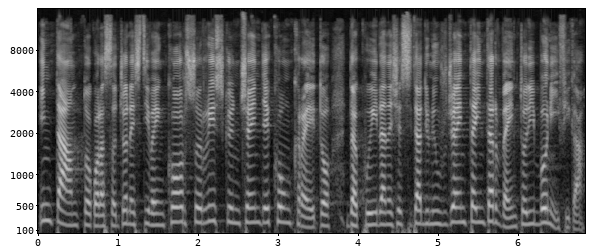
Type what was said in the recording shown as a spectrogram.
Intanto, con la stagione estiva in corso, il rischio incendi è concreto, da qui la necessità di un urgente intervento di bonifica.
